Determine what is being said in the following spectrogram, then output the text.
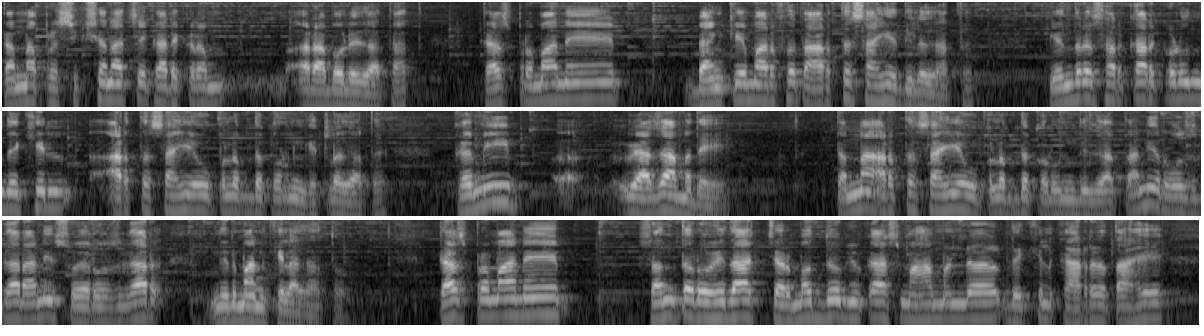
त्यांना प्रशिक्षणाचे कार्यक्रम राबवले जातात. त्याचप्रमाणे बँकेमार्फत अर्थसहाय्य दिलं जातं. केंद्र सरकारकडून देखील अर्थसहाय्य उपलब्ध करून घेतलं जातं. कमी व्याजामध्ये त्यांना अर्थसहाय्य उपलब्ध करून दिलं जातं आणि रोजगार आणि स्वयंरोजगार निर्माण केला जातो. त्याचप्रमाणे संत रोहिदास चर्मोद्योग विकास महामंडळ देखील कार्यरत आहे.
